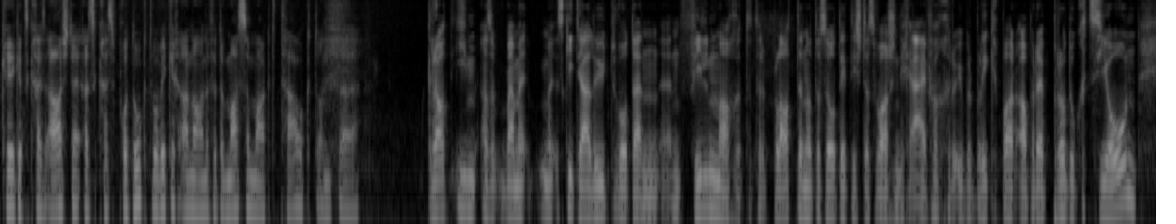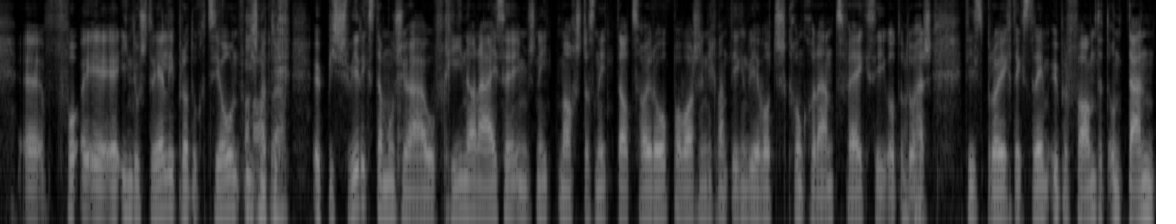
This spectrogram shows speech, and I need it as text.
kriegen jetzt kein, Anste also kein Produkt, das wirklich auch noch für den Massenmarkt taugt. Und äh, gerade im, also wenn man, es gibt ja auch Leute, die dann einen Film machen oder Platten oder so, dort ist das wahrscheinlich einfacher überblickbar, aber eine Produktion, äh, von, äh, äh, industrielle Produktion Von ist Hardware. natürlich etwas Schwieriges, da musst du ja auch auf China reisen im Schnitt, machst du das nicht da zu Europa wahrscheinlich, wenn du irgendwie willst, konkurrenzfähig sein oder du hast dieses Projekt extrem überfandet und dann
